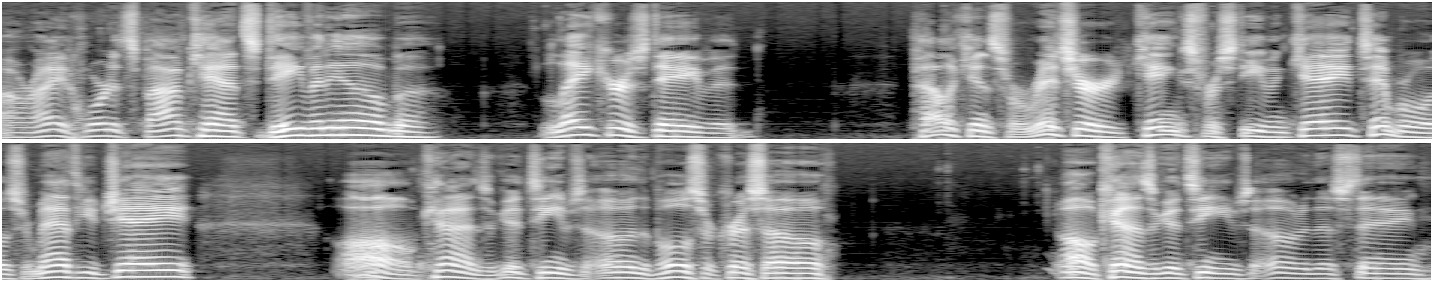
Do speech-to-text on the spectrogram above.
All right, Hornets, Bobcats, David M. Lakers, David. Pelicans for Richard. Kings for Stephen K. Timberwolves for Matthew J. All kinds of good teams to own. The Bulls for Chris O. All kinds of good teams to own in this thing.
